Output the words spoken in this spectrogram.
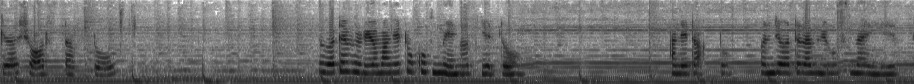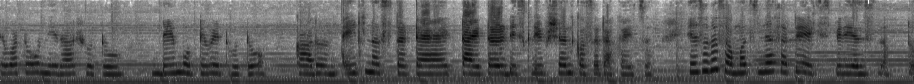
किंवा शॉर्ट्स टाकतो तेव्हा त्या व्हिडिओ मागे तो खूप मेहनत घेतो. आणि टाकतो. पण जेव्हा त्याला व्ह्यूज नाही आहेत तेव्हा तो निराश होतो डिमोटिवेट होतो. कारण माहीत नसतं टॅग टायटल डिस्क्रिप्शन कसं टाकायचं? हे सगळं समजण्यासाठी एक्सपिरियन्स लागतो.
